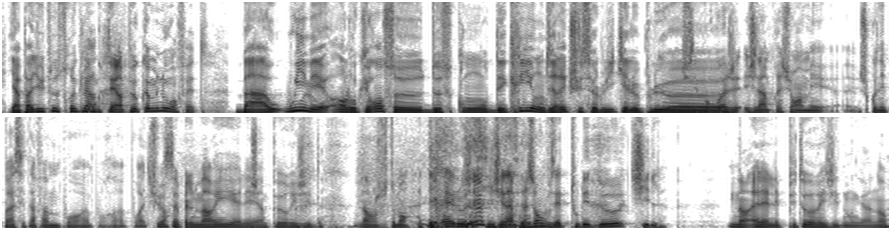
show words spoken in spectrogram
Il n'y a pas du tout ce truc-là. Donc t'es un peu comme nous en fait. Bah oui, mais en l'occurrence euh, de ce qu'on décrit, on dirait que je suis celui qui est le plus. Tu sais pourquoi? J'ai l'impression, hein, mais je connais pas assez ta femme pour, pour, pour être sûr. Elle s'appelle Marie, elle est un peu rigide. Non, justement. Et elle aussi. J'ai l'impression que vous êtes tous les deux chill. Non, elle, elle est plutôt rigide, mon gars, non?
